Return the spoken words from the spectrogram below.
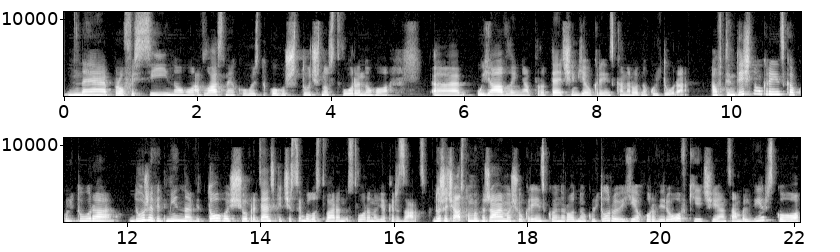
не професійного, а власне якогось такого штучно створеного е, уявлення про те, чим є українська народна культура. Автентична українська культура дуже відмінна від того, що в радянські часи було створено, створено як ерзац. Дуже часто ми вважаємо, що українською народною культурою є хор вірьовки чи ансамбль вірського,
